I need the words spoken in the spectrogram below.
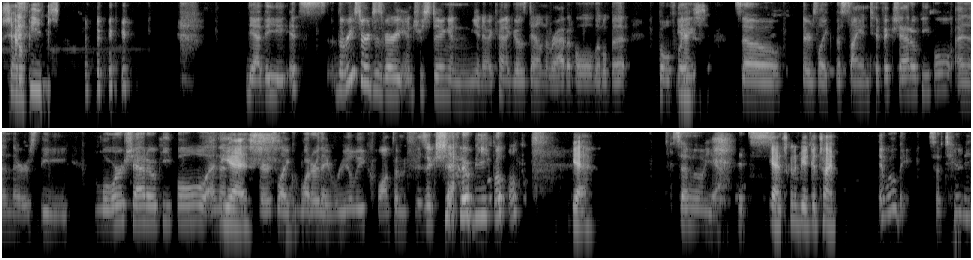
Shadow peeps. yeah, the it's the research is very interesting and you know, it kind of goes down the rabbit hole a little bit both ways. Yes. So there's like the scientific shadow people, and then there's the lore shadow people, and then Yes. there's like what are they really quantum physics shadow people. Yeah. so yeah, it's Yeah, it's gonna be a good time. it will be. So tune in.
